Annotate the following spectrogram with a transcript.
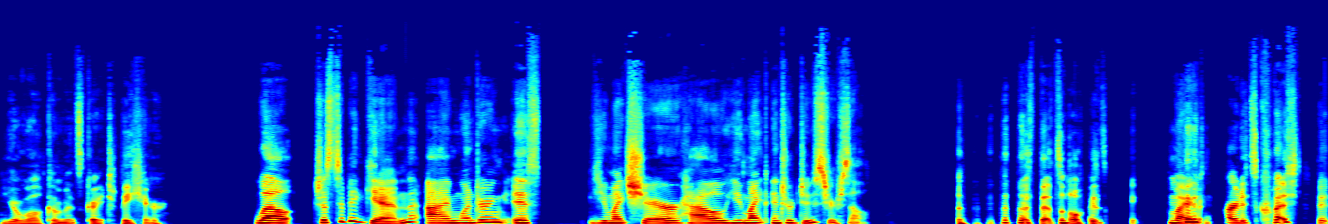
You're welcome. It's great to be here. Well, just to begin, I'm wondering if you might share how you might introduce yourself. That's always my hardest question.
